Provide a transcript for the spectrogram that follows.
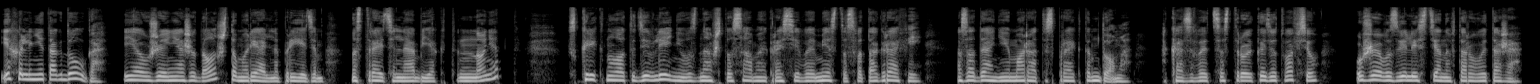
Ехали не так долго. Я уже не ожидала, что мы реально приедем на строительный объект. Но нет. Вскрикнула от удивления, узнав, что самое красивое место с фотографией о задании Марата с проектом дома. Оказывается, стройка идет вовсю. Уже возвели стены второго этажа.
